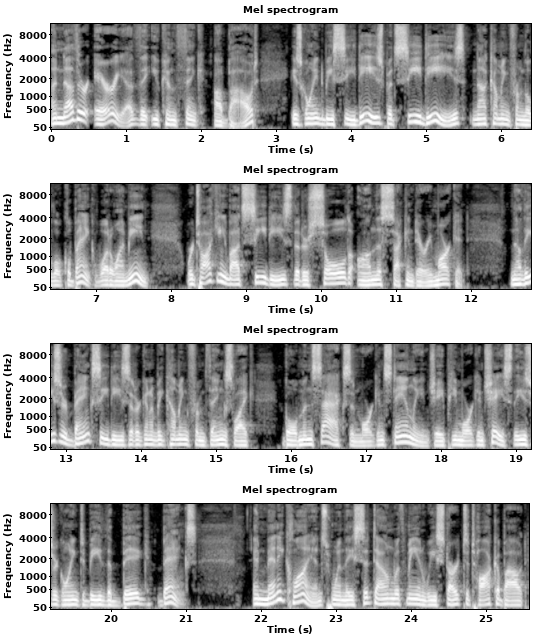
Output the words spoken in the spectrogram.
Another area that you can think about is going to be CDs, but CDs not coming from the local bank. What do I mean? We're talking about CDs that are sold on the secondary market. Now, these are bank CDs that are going to be coming from things like Goldman Sachs and Morgan Stanley and JP Morgan Chase. These are going to be the big banks. And many clients, when they sit down with me and we start to talk about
